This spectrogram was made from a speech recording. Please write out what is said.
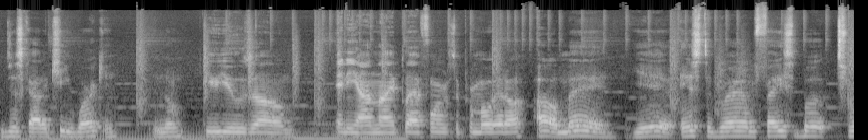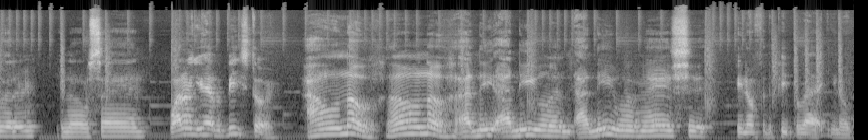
you just gotta keep working, you know? Do you use um any online platforms to promote at all? Oh man, yeah, Instagram, Facebook, Twitter, you know what I'm saying? Why don't you have a beat store? I don't know. I don't know. I need I need one. I need one, man. Shit. You know, for the people that you know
